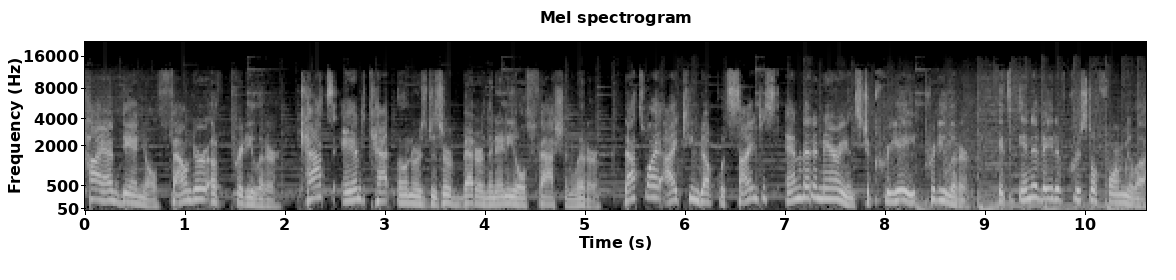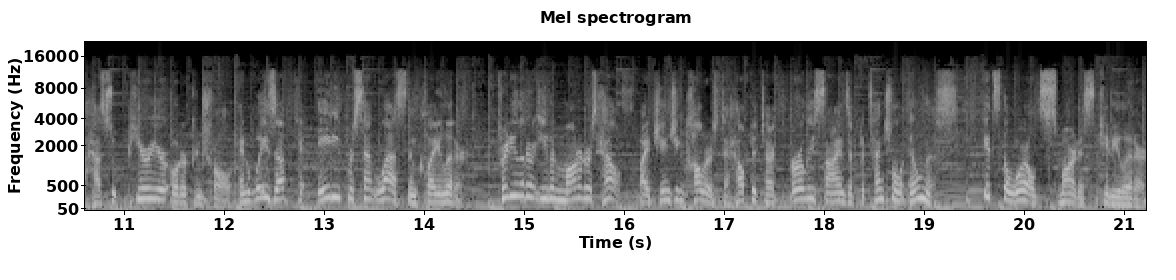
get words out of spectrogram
Hi, I'm Daniel, founder of Pretty Litter. Cats and cat owners deserve better than any old fashioned litter. That's why I teamed up with scientists and veterinarians to create Pretty Litter. Its innovative crystal formula has superior odor control and weighs up to 80% less than clay litter. Pretty Litter even monitors health by changing colors to help detect early signs of potential illness. It's the world's smartest kitty litter.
